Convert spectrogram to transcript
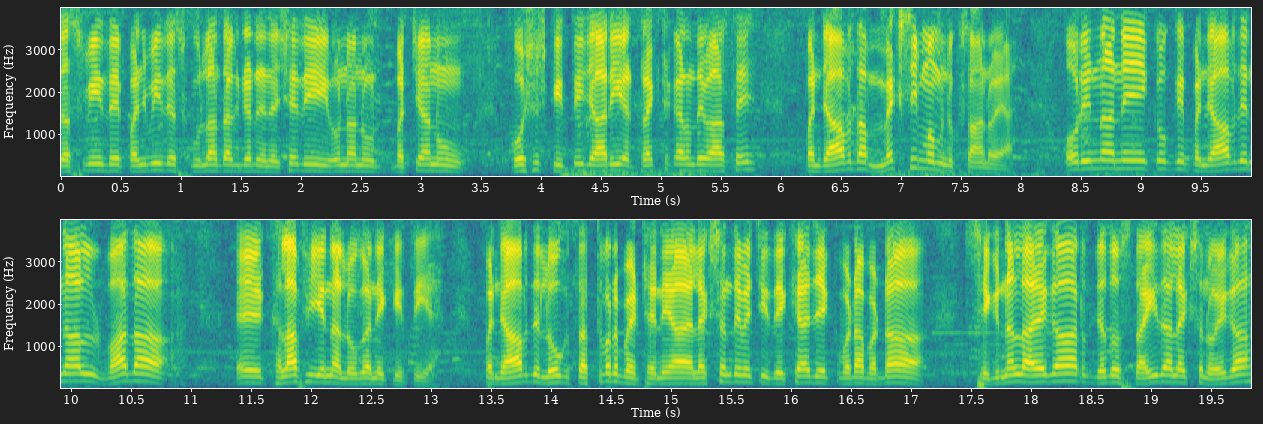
10ਵੀਂ ਦੇ 5ਵੀਂ ਦੇ ਸਕੂਲਾਂ ਤੱਕ ਜਿਹੜੇ ਨਸ਼ੇ ਦੀ ਉਹਨਾਂ ਨੂੰ, ਬੱਚਿਆਂ ਨੂੰ ਕੋਸ਼ਿਸ਼ ਕੀਤੀ ਜਾ ਰਹੀ ਹੈ ਅਟਰੈਕਟ ਕਰਨ ਦੇ ਵਾਸਤੇ, ਪੰਜਾਬ ਦਾ ਮੈਕਸਿਮਮ ਨੁਕਸਾਨ ਹੋਇਆ। ਔਰ ਇਹਨਾਂ ਨੇ ਕਿਉਂਕਿ ਪੰਜਾਬ ਦੇ ਨਾਲ ਵਾਅਦਾ ਖਿਲਾਫੀ ਇਹਨਾਂ ਲੋਕਾਂ ਨੇ ਕੀਤੀ ਹੈ। ਪੰਜਾਬ ਦੇ ਲੋਕ ਤਤਪਰ ਬੈਠੇ ਨੇ। ਆ ਇਲੈਕਸ਼ਨ ਦੇ ਵਿੱਚ ਹੀ ਦੇਖਿਆ ਜੇ ਇੱਕ ਬੜਾ ਵੱਡਾ ਸਿਗਨਲ ਆਏਗਾ, ਔਰ ਜਦੋਂ 27 ਦਾ ਇਲੈਕਸ਼ਨ ਹੋਏਗਾ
